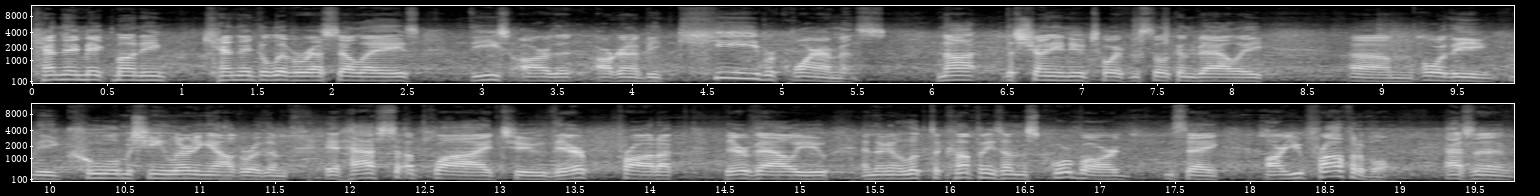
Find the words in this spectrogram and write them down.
Can they make money? Can they deliver SLAs? These are, the, are going to be key requirements, not the shiny new toy from Silicon Valley um, or the, the cool machine learning algorithm. It has to apply to their product, their value, and they're going to look to companies on the scoreboard and say, are you profitable? As a,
